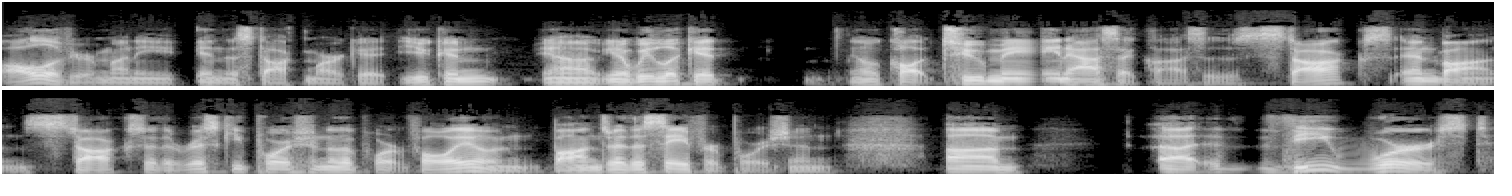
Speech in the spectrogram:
all of your money in the stock market. You can, uh, you know, we look at, you know, call it two main asset classes: stocks and bonds. Stocks are the risky portion of the portfolio, and bonds are the safer portion. Um, uh, the worst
